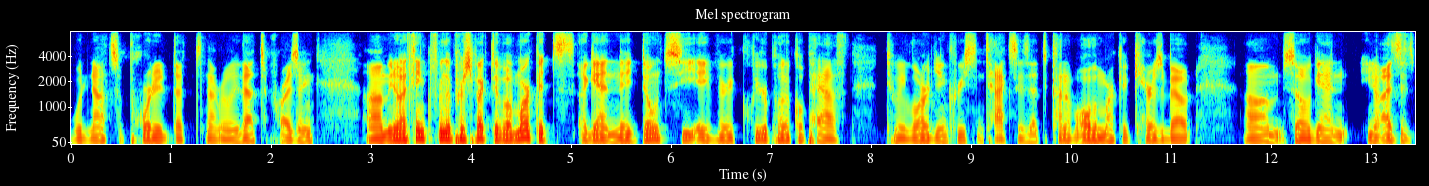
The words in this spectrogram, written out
would not support it. That's not really that surprising. Um, you know, I think from the perspective of markets, again, they don't see a very clear political path to a large increase in taxes. That's kind of all the market cares about. Um, so again, you know, as it's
